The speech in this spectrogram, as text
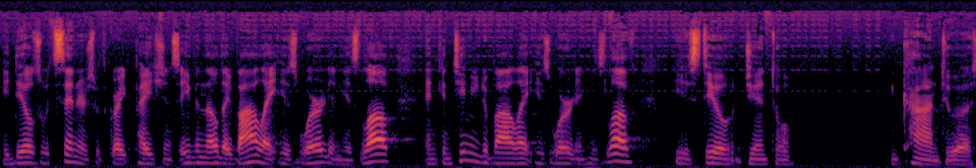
He deals with sinners with great patience, even though they violate His word and His love and continue to violate His word and His love. He is still gentle and kind to us.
